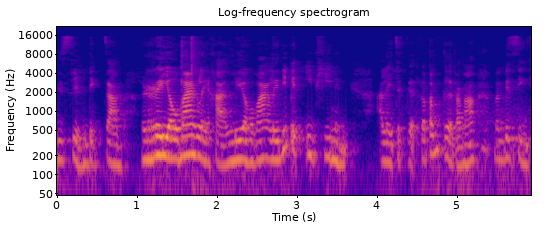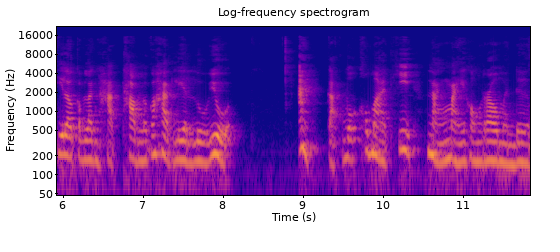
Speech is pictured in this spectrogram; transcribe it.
มีเสียงเด็กจามเรียวมากเลยค่ะ เรียวมากเลยนี่เป็น EP หนึ่งอะไรจะเกิดก็ต้องเกิดอะเนาะมันเป็นสิ่งที่เรากำลังหัดทำแล้วก็หัดเรียนรู้อยู่อะกลับวกเข้ามาที่หนังไหมของเราเหมือนเดิม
